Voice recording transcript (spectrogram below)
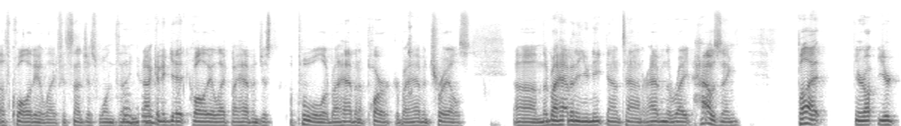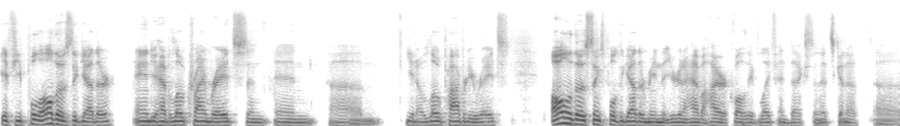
of quality of life it's not just one thing mm-hmm. you're not mm-hmm. going to get quality of life by having just a pool or by having a park or by having trails um, they're by having a unique downtown or having the right housing. But you're you're if you pull all those together and you have low crime rates and and um, you know low poverty rates, all of those things pulled together mean that you're going to have a higher quality of life index, and it's going to uh,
